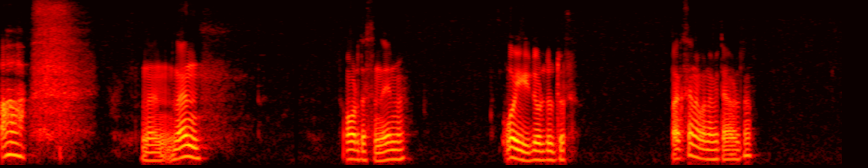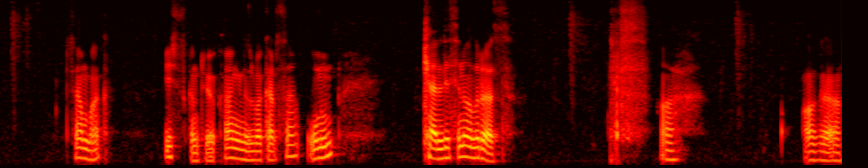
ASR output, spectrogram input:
Aa. Lan lan. Oradasın değil mi? Oy dur dur dur. Baksana bana bir daha oradan. Sen bak. Hiç sıkıntı yok. Hanginiz bakarsa onun kellesini alırız. Ah. Aga.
